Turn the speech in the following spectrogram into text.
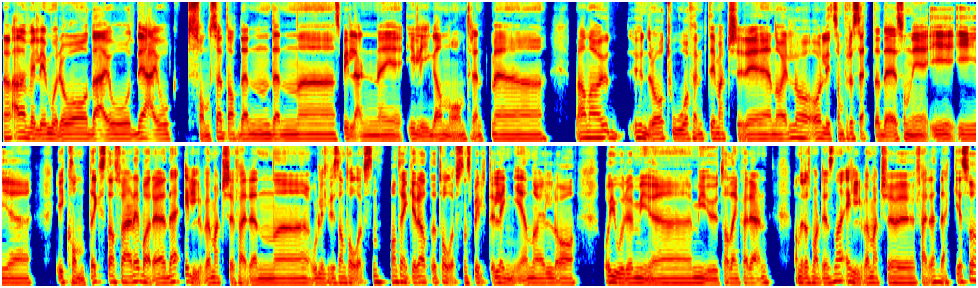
Ja, det er veldig moro. og Det er jo, det er jo sånn sett at den, den eh, spilleren i, i ligaen nå omtrent med, med Han har jo 152 matcher i NHL, og, og litt sånn for å sette det sånn i, i, i, i kontekst, da, så er det bare det er 11 matcher færre enn eh, Ole Kristian Tollefsen. Man tenker at Tollefsen spilte lenge i NHL og, og gjorde mye, mye ut av den karrieren. Andreas Martinsen har 11 matcher færre. Det er ikke så,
